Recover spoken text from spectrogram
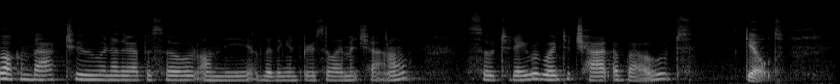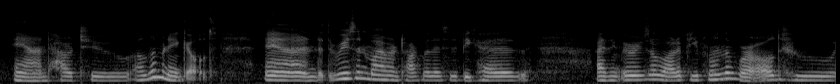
Welcome back to another episode on the Living in Fierce Alignment channel. So, today we're going to chat about guilt and how to eliminate guilt. And the reason why I want to talk about this is because I think there's a lot of people in the world who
